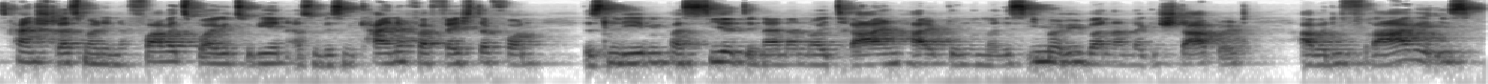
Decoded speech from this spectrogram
es ist kein Stress, mal in eine Vorwärtsbeuge zu gehen. Also wir sind keine Verfechter von das Leben passiert in einer neutralen Haltung und man ist immer übereinander gestapelt. Aber die Frage ist,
